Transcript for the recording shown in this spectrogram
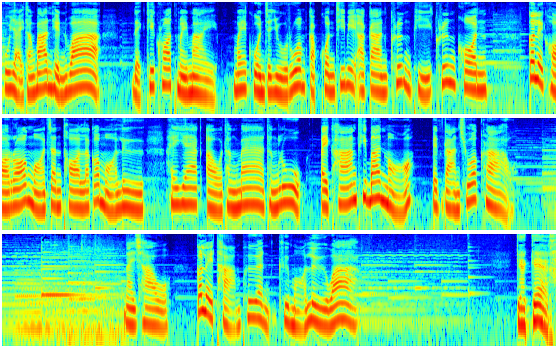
ผู้ใหญ่ทั้งบ้านเห็นว่า เด็กที่คลอดใหม่ ๆ ไม่ควรจะอยู่ร่วมกับคนที่มีอาการครึ่งผีครึ่งคน ก็เลยขอร้องหมอจันทรแล้วก็หมอลือ ให้แยกเอาทั้งแม่ทั้งลูกไปค้างที่บ้านหมอเป็นการชั่วคราวนายเชาก็เลยถามเพื่อนคือหมอลือว่า แกแก้ไข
